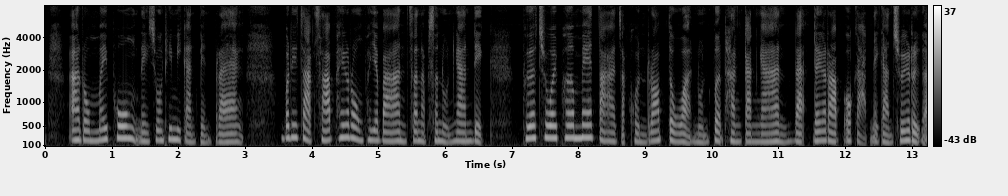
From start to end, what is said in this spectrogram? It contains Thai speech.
อารมณ์ไม่พุ่งในช่วงที่มีการเปลี่ยนแปลง บริจาคทรัพย์ให้โรงพยาบาล สนับสนุนงานเด็ก เพื่อช่วยเพิ่มเมตตาจากคนรอบตัว หนุนเปิดทางการงาน และได้รับโอกาสในการช่วยเหลือ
